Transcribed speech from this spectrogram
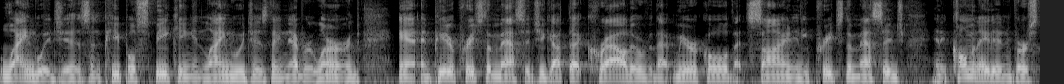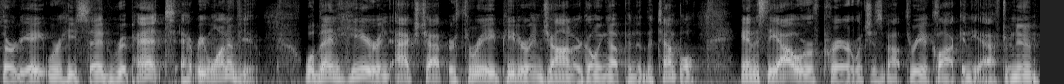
languages and people speaking in languages they never learned. And, and, Peter preached the message. He got that crowd over that miracle, that sign, and he preached the message. And it culminated in verse 38 where he said, Repent, every one of you. Well, then here in Acts chapter 3, Peter and John are going up into the temple, and it's the hour of prayer, which is about 3 o'clock in the afternoon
